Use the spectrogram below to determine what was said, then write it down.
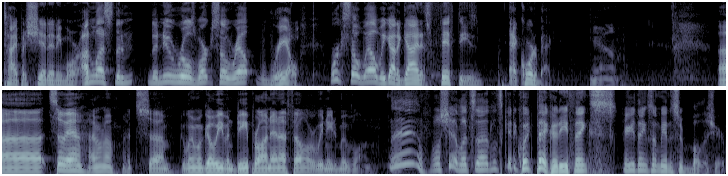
type of shit anymore, unless the the new rules work so real, real work so well. We got a guy in his fifties at quarterback. Yeah. Uh, so yeah, I don't know. That's um, do we want to go even deeper on NFL, or we need to move along? Eh, well, shit. Let's uh, let's get a quick pick. Who do you think's who do you think's to be in the Super Bowl this year?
